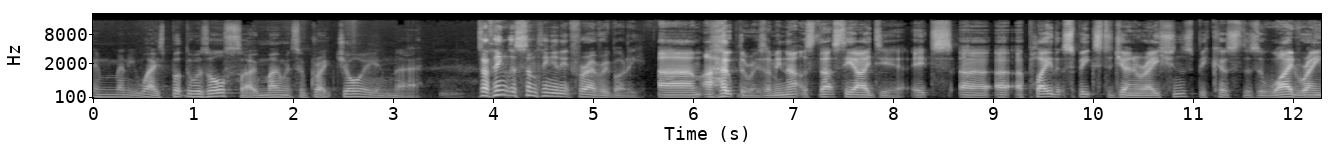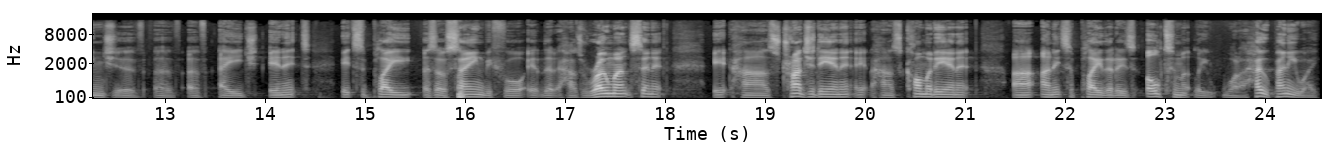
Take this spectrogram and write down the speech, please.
in many ways, but there was also moments of great joy in there. So I think there's something in it for everybody. Um, I hope there is. I mean, that was, that's the idea. It's a, a, a, play that speaks to generations because there's a wide range of, of, of age in it. It's a play, as I was saying before, it, that has romance in it, it has tragedy in it, it has comedy in it, uh, and it's a play that is ultimately, what I hope anyway,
